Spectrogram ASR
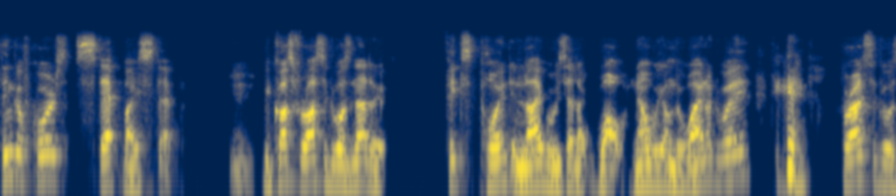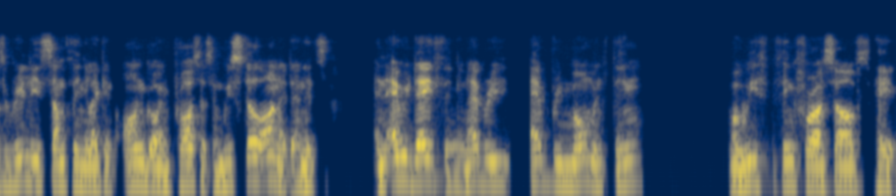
think, of course, step by step. Mm. Because for us, it was not a fixed point in life where we said, like, wow, now we're on the why not way. for us, it was really something like an ongoing process, and we're still on it. And it's an everyday thing, an every every moment thing, where we think for ourselves, hey,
